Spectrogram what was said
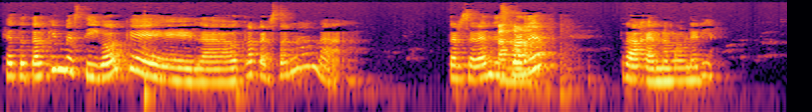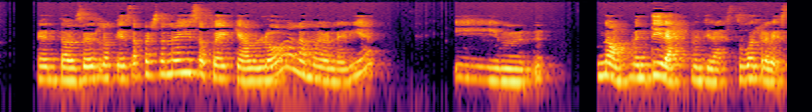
que total que investigó que la otra persona, la tercera en discordia, trabaja en una mueblería. Entonces lo que esa persona hizo fue que habló a la mueblería y... Mm, no, mentira, mentira, estuvo al revés.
